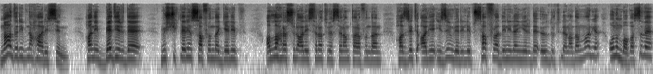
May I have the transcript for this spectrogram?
Nadir İbni Haris'in hani Bedir'de müşriklerin safında gelip Allah Resulü aleyhissalatü vesselam tarafından Hazreti Ali'ye izin verilip Safra denilen yerde öldürtülen adam var ya onun babası ve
